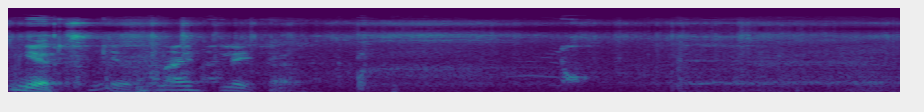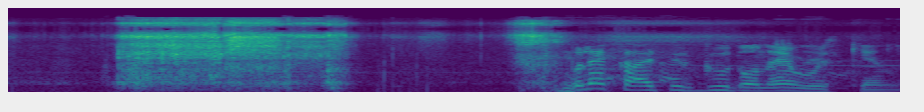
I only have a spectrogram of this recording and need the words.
Jetzt. yes, nice black eyes. Black eyes is good on every skin.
